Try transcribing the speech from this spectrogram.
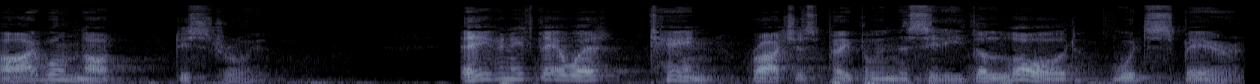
I will not destroy it. Even if there were 10 righteous people in the city, the Lord would spare it.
